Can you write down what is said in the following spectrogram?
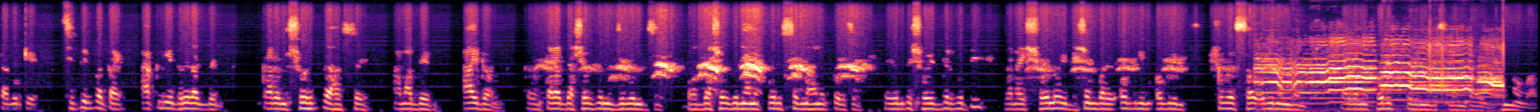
তাদেরকে স্মৃতির পাতায় আঁকড়িয়ে ধরে রাখবেন। কারণ শহীদরা হচ্ছে আমাদের আইডল। কারণ তারা দেশের জন্য জীবন দিচ্ছে তারা দেশের জন্য অনেক পরিশ্রম, মেহনত করেছে। এই শহীদদের প্রতি জানাই ষোলোই ডিসেম্বরের অগ্রিম অগ্রিম শুভেচ্ছা অভিনন্দন এবং ফরিদপুর ধন্যবাদ।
